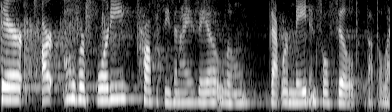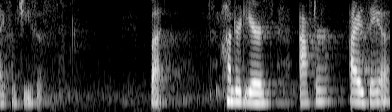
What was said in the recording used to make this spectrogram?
There are over 40 prophecies in Isaiah alone that were made and fulfilled about the life of Jesus. But 100 years after Isaiah,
